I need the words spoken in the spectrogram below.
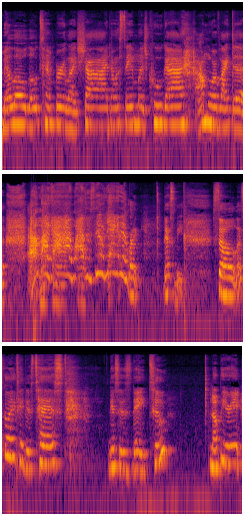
mellow low temper like shy don't say much cool guy. I'm more of like the oh my god why is it still negative? Like that's me. So let's go ahead and take this test this is day two. No period.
